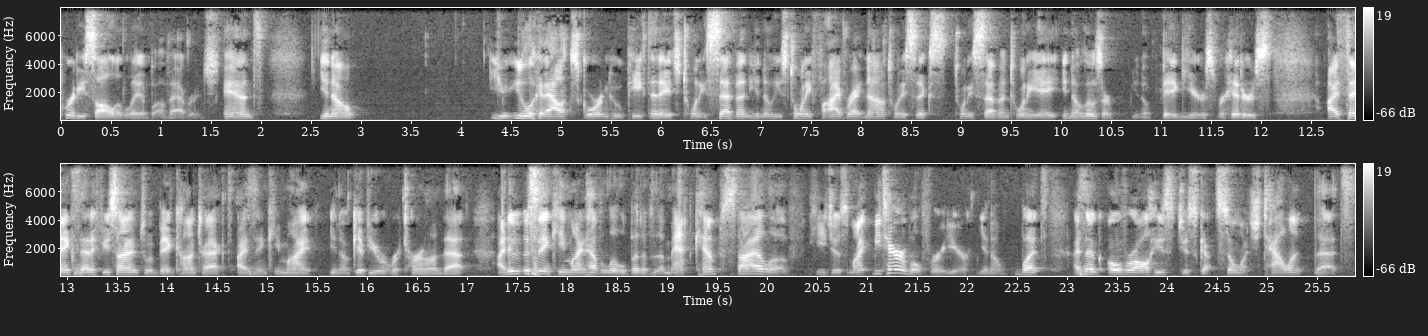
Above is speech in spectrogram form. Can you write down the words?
pretty solidly above average. And you know, you you look at Alex Gordon, who peaked at age 27. You know, he's 25 right now, 26, 27, 28. You know, those are you know big years for hitters. I think that if you sign him to a big contract, I think he might, you know, give you a return on that. I do think he might have a little bit of the Matt Kemp style of he just might be terrible for a year, you know. But I think overall he's just got so much talent that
